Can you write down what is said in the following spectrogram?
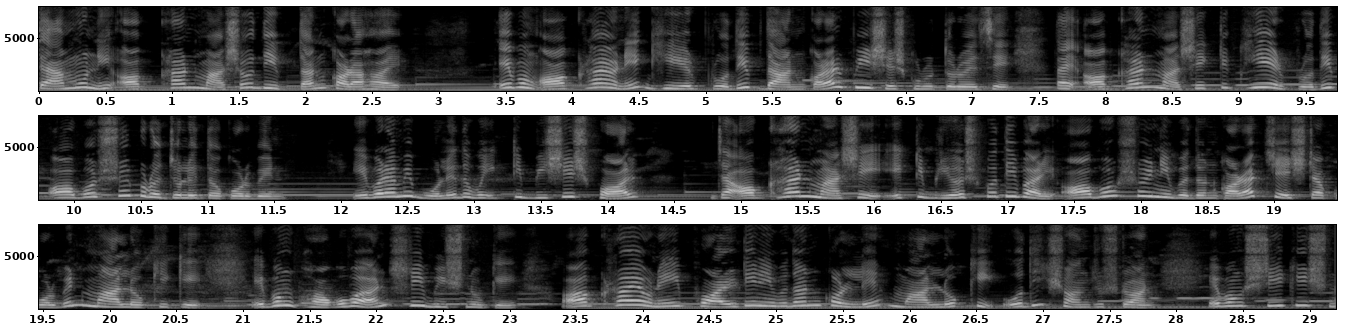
তেমনই অঘ্রাণ মাসেও দীপদান করা হয়। এবং অঘ্রায়ণে ঘিয়ের প্রদীপ দান করার বিশেষ গুরুত্ব রয়েছে। তাই অঘ্রাণ মাসে একটি ঘিয়ের প্রদীপ অবশ্যই প্রজ্বলিত করবেন। এবার আমি বলে দেবো একটি বিশেষ ফল। যা অঘ্রাণ মাসে একটি বৃহস্পতিবারে অবশ্যই নিবেদন করার চেষ্টা করবেন মা লক্ষ্মীকে এবং ভগবান শ্রী বিষ্ণুকে। অগ্রায়ণে এই ফলটি নিবেদন করলে মা লক্ষ্মী অধিক সন্তুষ্ট হন এবং শ্রীকৃষ্ণ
